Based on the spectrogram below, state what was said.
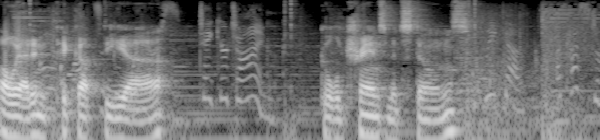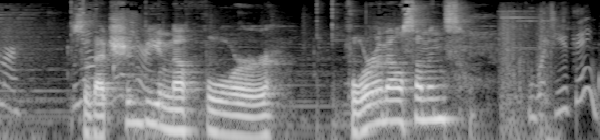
Oh wait, I didn't pick up the uh, gold transmit stones. So that should be enough for 4 ML summons. What do you think?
